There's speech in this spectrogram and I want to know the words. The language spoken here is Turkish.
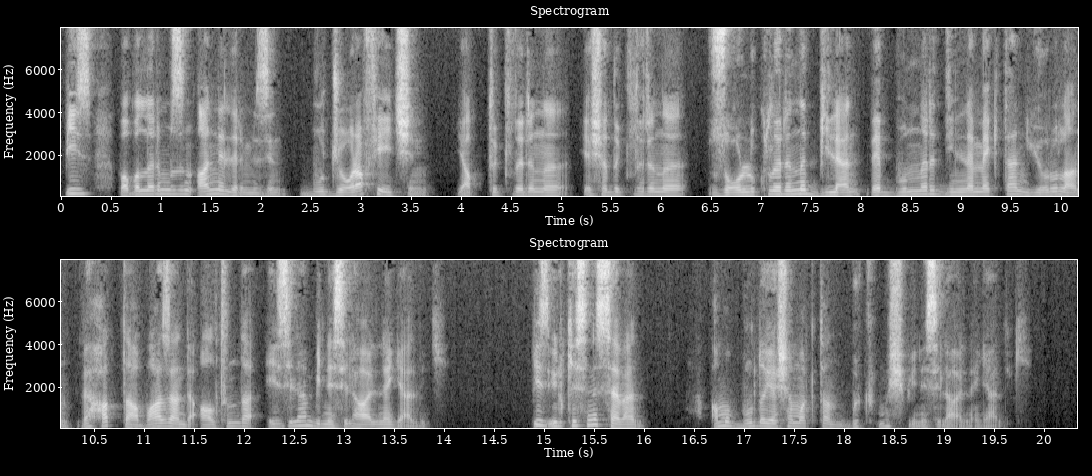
Biz babalarımızın, annelerimizin bu coğrafya için yaptıklarını, yaşadıklarını, zorluklarını bilen ve bunları dinlemekten yorulan ve hatta bazen de altında ezilen bir nesil haline geldik. Biz ülkesini seven ama burada yaşamaktan bıkmış bir nesil haline geldik.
